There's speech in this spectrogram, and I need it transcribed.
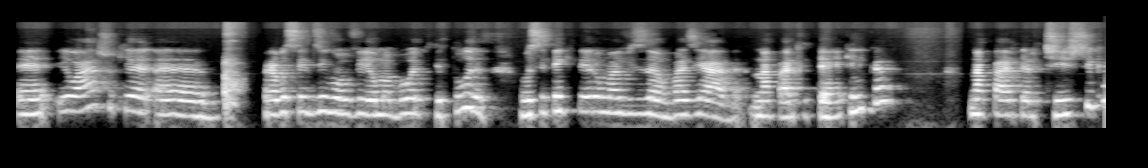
É, eu acho que é, para você desenvolver uma boa arquitetura, você tem que ter uma visão baseada na parte técnica, na parte artística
